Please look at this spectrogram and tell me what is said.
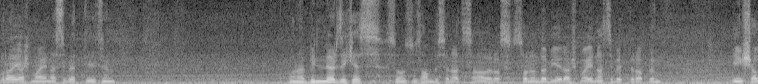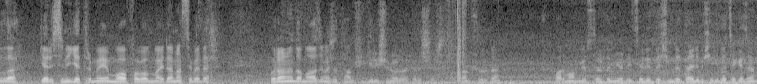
burayı aşmayı nasip ettiği için ona binlerce kez sonsuz hamdü senatı sanalar olsun. Sonunda bir yer aşmayı nasip etti Rabbim. İnşallah gerisini getirmeye muvaffak olmayı da nasip eder. Buranın da malzemesi tam şu girişin orada arkadaşlar. Tam şuradan. Parmağımı gösterdiğim yerde. İçeri de şimdi detaylı bir şekilde çekeceğim.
